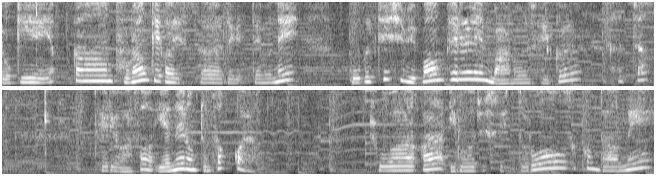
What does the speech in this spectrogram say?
여기에 약간 브라운기가 있어야 되기 때문에 572번 페릴린 마론색을 살짝 데려와서 얘네랑 좀 섞어요. 조화가 이루어질 수 있도록 섞은 다음에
